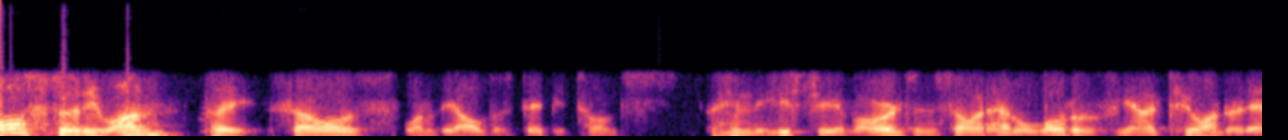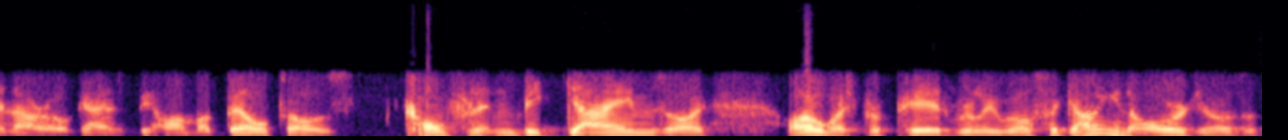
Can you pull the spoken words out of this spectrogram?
I was 31, Pete, so I was one of the oldest debutants in the history of Origin. So I'd had a lot of, you know, 200 NRL games behind my belt. I was confident in big games. I, I always prepared really well. So going into Origin, I was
